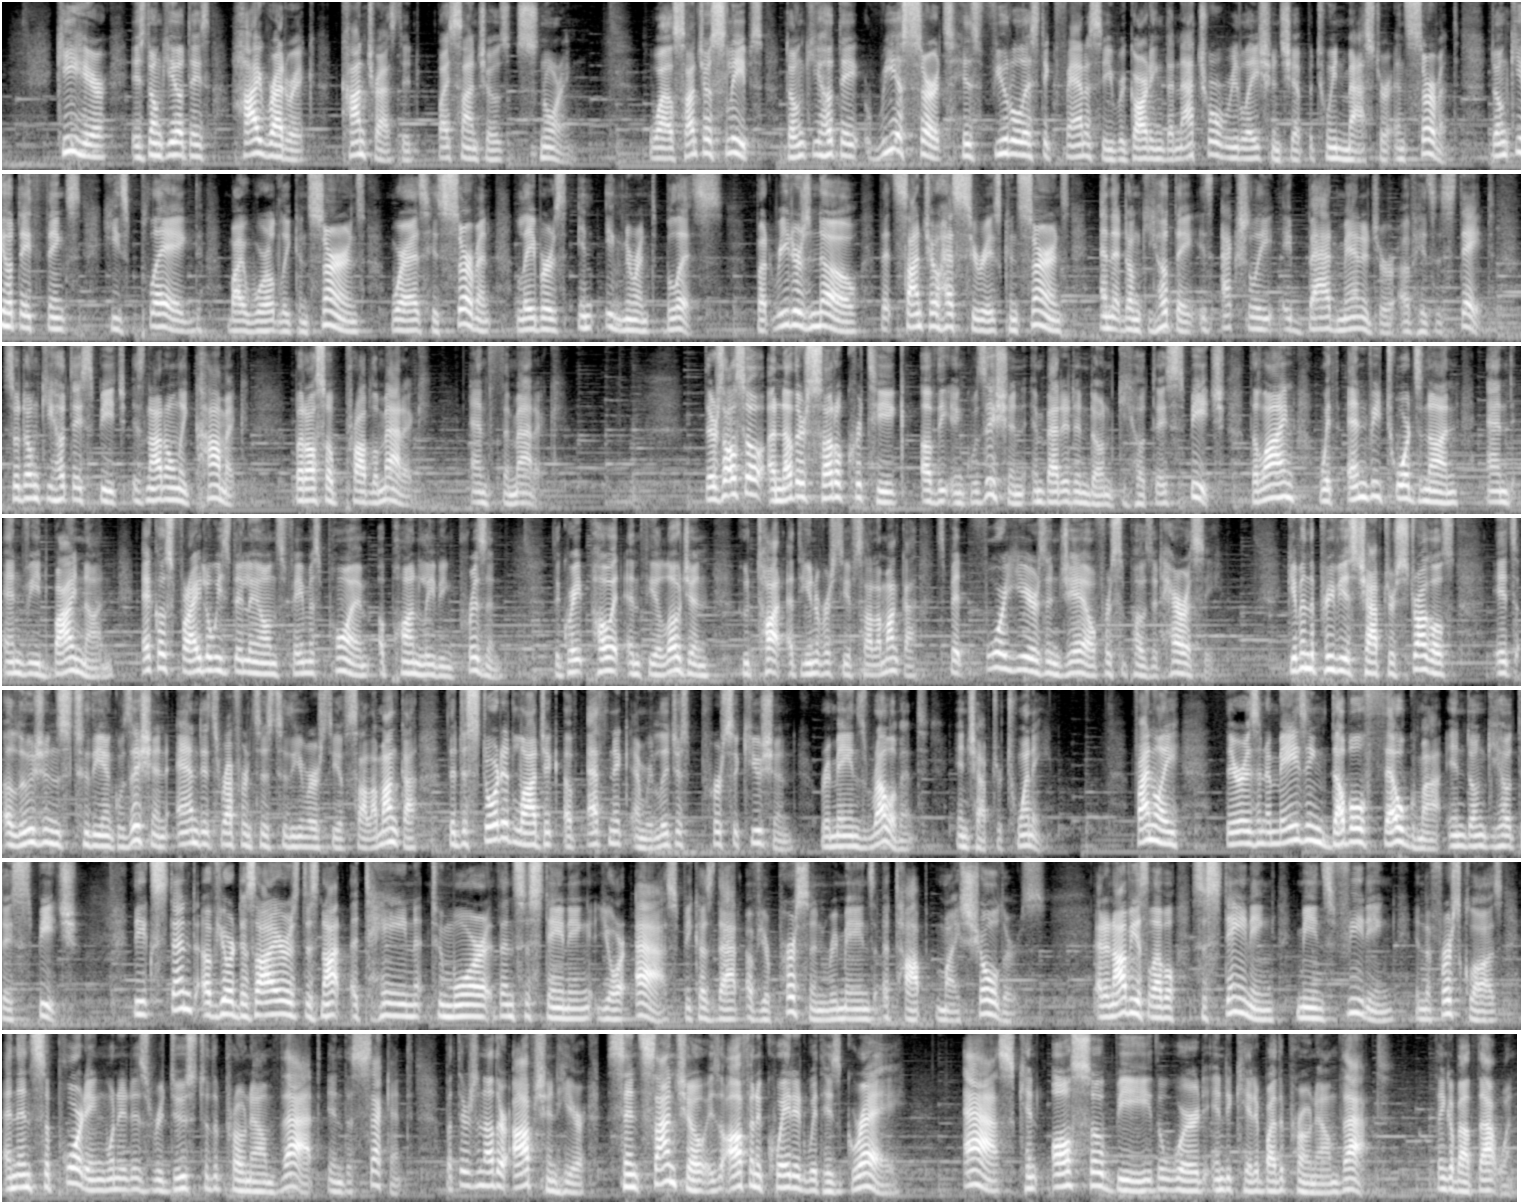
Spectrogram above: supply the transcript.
Key here is Don Quixote's high rhetoric contrasted by Sancho's snoring. While Sancho sleeps, Don Quixote reasserts his feudalistic fantasy regarding the natural relationship between master and servant. Don Quixote thinks he's plagued by worldly concerns, whereas his servant labors in ignorant bliss. But readers know that Sancho has serious concerns and that Don Quixote is actually a bad manager of his estate. So Don Quixote's speech is not only comic, but also problematic and thematic. There's also another subtle critique of the Inquisition embedded in Don Quixote's speech. The line, with envy towards none and envied by none, echoes Fray Luis de Leon's famous poem Upon Leaving Prison. The great poet and theologian who taught at the University of Salamanca spent four years in jail for supposed heresy. Given the previous chapter's struggles, its allusions to the Inquisition, and its references to the University of Salamanca, the distorted logic of ethnic and religious persecution remains relevant in chapter 20. Finally, there is an amazing double zeugma in Don Quixote's speech. The extent of your desires does not attain to more than sustaining your ass, because that of your person remains atop my shoulders. At an obvious level, sustaining means feeding in the first clause, and then supporting when it is reduced to the pronoun that in the second. But there's another option here. Since Sancho is often equated with his gray, ass can also be the word indicated by the pronoun that. Think about that one.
